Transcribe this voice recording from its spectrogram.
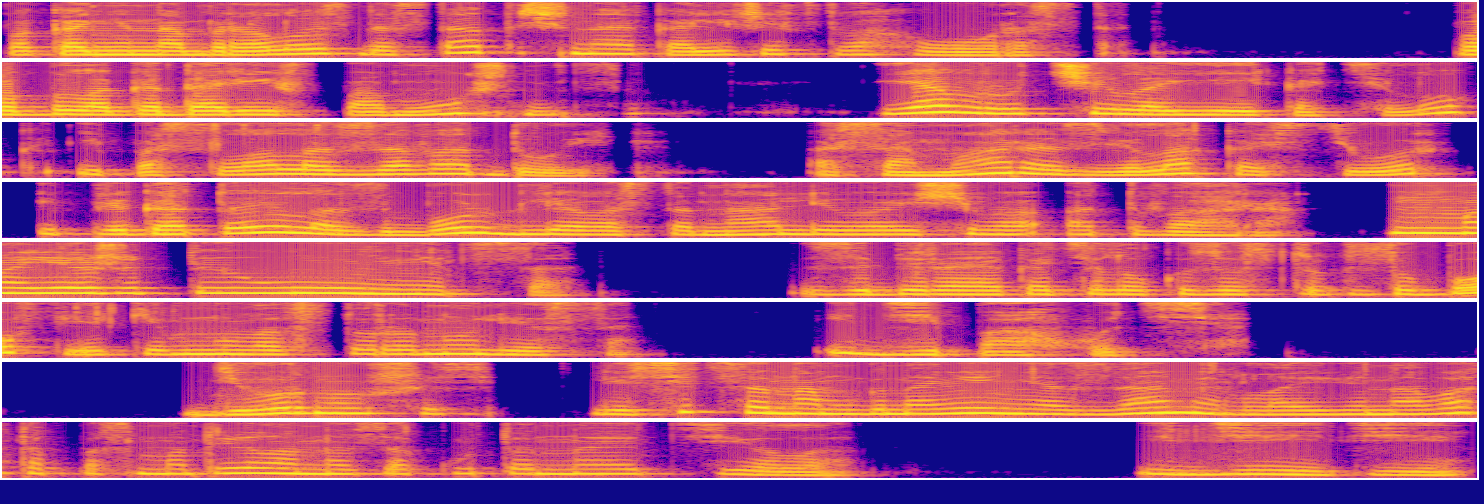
пока не набралось достаточное количество хвороста. Поблагодарив помощницу, я вручила ей котелок и послала за водой, а сама развела костер и приготовила сбор для восстанавливающего отвара. «Моя же ты умница!» Забирая котелок из острых зубов, я кивнула в сторону леса. «Иди поохоться!» Дернувшись, лисица на мгновение замерла и виновато посмотрела на закутанное тело. «Иди, иди,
